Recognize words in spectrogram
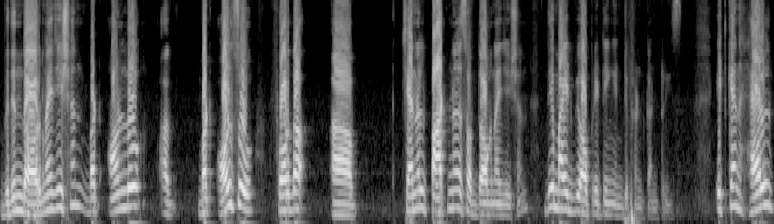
within the organization, but onlo, uh, but also for the uh, channel partners of the organization they might be operating in different countries. It can help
